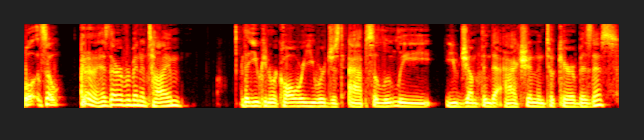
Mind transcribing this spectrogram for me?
well, so has there ever been a time? That you can recall where you were just absolutely you jumped into action and took care of business.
